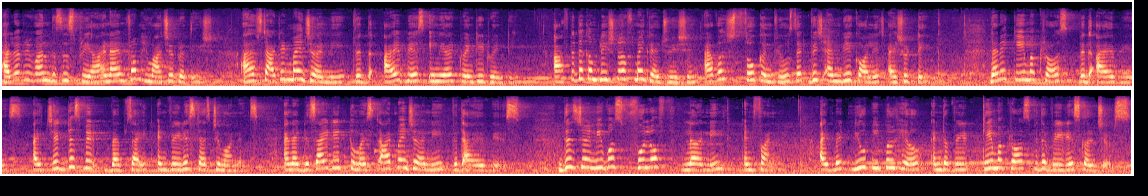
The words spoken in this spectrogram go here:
Hello everyone, this is Priya and I am from Himachal Pradesh. I have started my journey with the IIBS in year 2020. After the completion of my graduation, I was so confused that which MBA college I should take. Then I came across with IIBS. I checked this website and various testimonials and I decided to start my journey with IIBS. This journey was full of learning and fun. I met new people here and came across with the various cultures.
